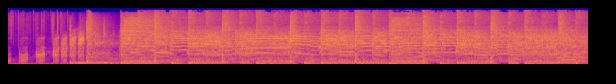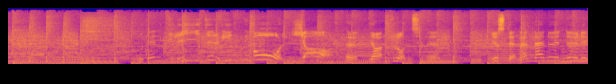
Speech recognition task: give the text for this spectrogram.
Och den glider in i mål! Ja! Uh, ja, förlåt. Uh, just det, nej, nej, nu, nu, nu,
